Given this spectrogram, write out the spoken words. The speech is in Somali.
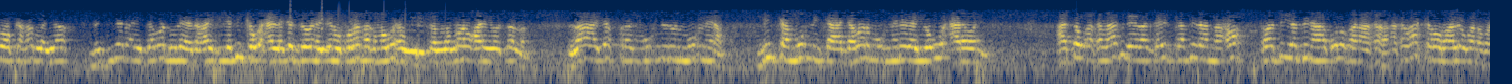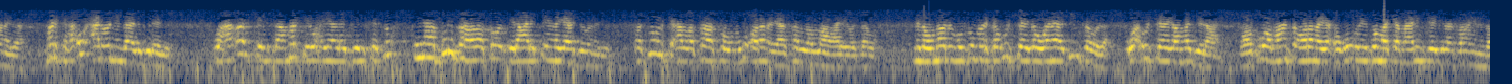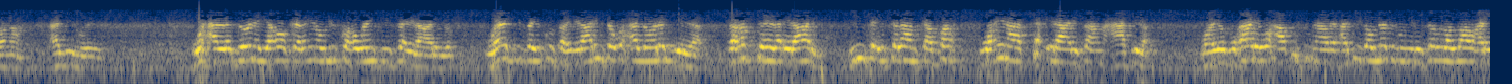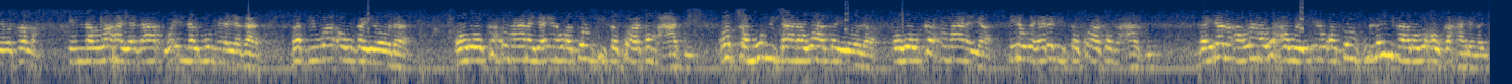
isagoo ka hadlaya majinada ay gabadhu leedahay iyo ninka waxaa laga doonaya inuu kula dhaqmo wuxuu yihi sala allahu calayhi wasalam laa yafrag mu'minun mu'mina. Ninka mu'minkaa gabar mu'minadayo u carooni hadduu akhlaaqdeeda qayb kamida naco radiya minhaa khuluqan aakhara akhlaaq kaloo raalli uga noqonaya. Marka ha u caroonin baa lagu leeyahay. Waxaad arkaysaa markay waxyaala geysato inaad dulqaadato ilaaliso in lagaa doonayo. Rasuulka alla saasuu nagu odhanayaa sala allahu alayhi wasalam sidau nabigu dumarka u sheega wanaajintooda wax u sheega ma jiraan. Waa kuwa maanta odhanaya xuquuqdii dumarka maalinteedii baan samayni doonaa cajiib wey waxaa la doonayaa oo kale inuu ninku haweenkiisa ilaaliyo. Waajib bay ku tahay. Ilaalinta waxaa loola jeedaa sharafteeda ilaali. Diinta islaamka bar waa inaad ka ilaalisaa macaasida. Waayo bukhaari waxaa ku sugnaaday xadiid ou nabigu yihi sala allahu alayhi wasalam ina allaha yagaar wa ina almu'mina yagaar rabbi waa ou qayroodaa oo uu ka xumaanayaa inuu addoonkiisa ku arko macaasi. Qofka mu'minkaana waa qayroodaa oo uu ka xumaanayaa inuu eheladiisa ku arko macaasi. Kayrada allana waxa weeye inuu addoonku la yimaado waxau ka xarimay.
